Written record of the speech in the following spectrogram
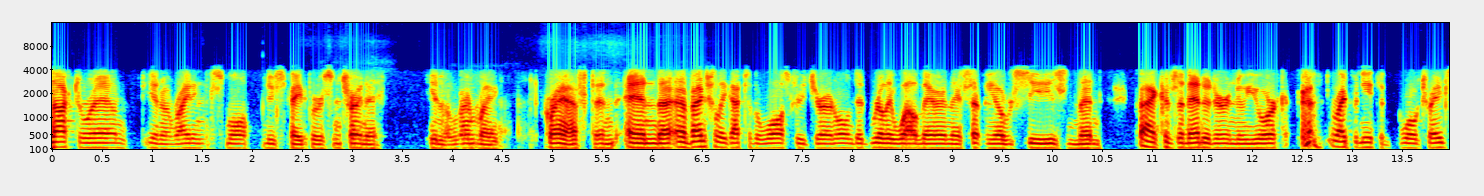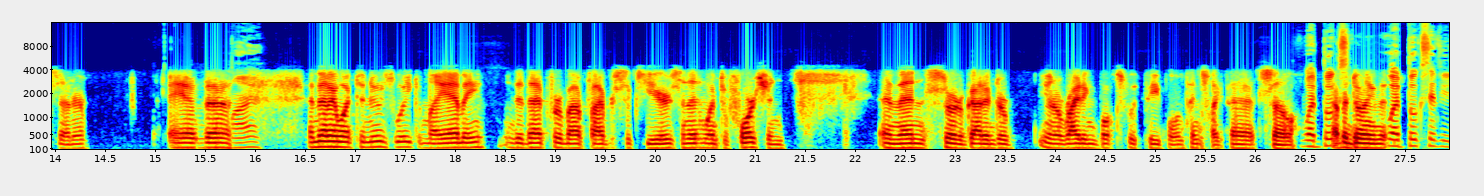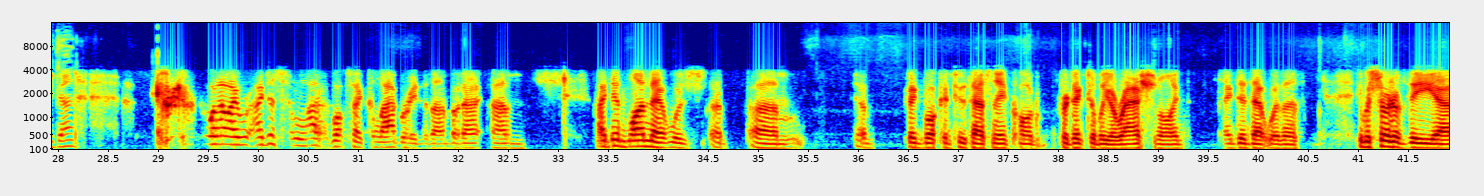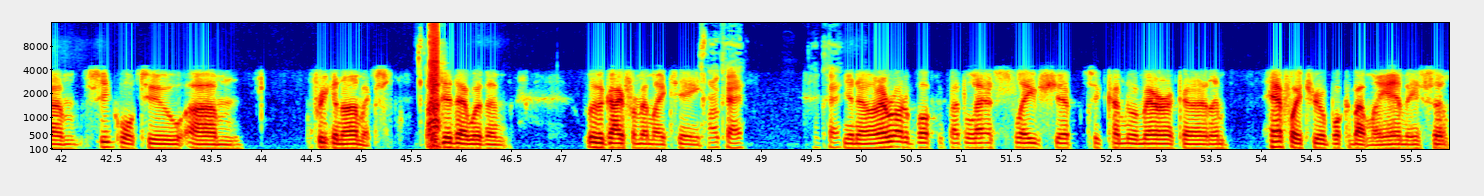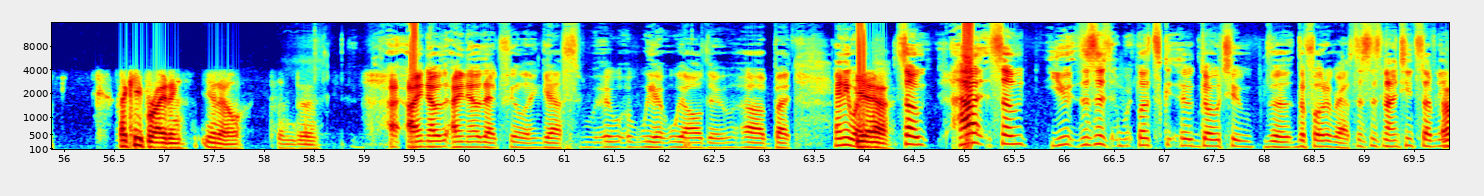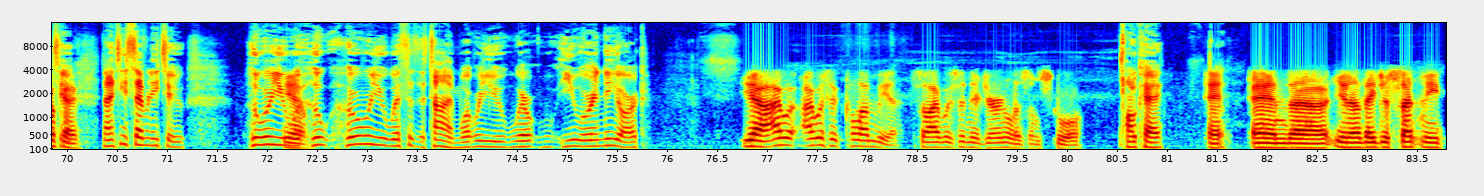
knocked around, you know, writing small newspapers and trying to, you know, learn my craft, and and uh, eventually got to the Wall Street Journal and did really well there, and they sent me overseas, and then back as an editor in New York, right beneath the World Trade Center, and. uh my. and then I went to Newsweek in Miami and did that for about five or six years, and then went to Fortune, and then sort of got into you know writing books with people and things like that. So What books? I've been doing that. What books have you done? Well, I, I just a lot of books I collaborated on, but I um I did one that was a, um, a big book in 2008 called Predictably Irrational. I I did that with a it was sort of the um, sequel to um, Freakonomics. I Ah. did that with a with a guy from MIT. Okay, okay. you know and i wrote a book about the last slave ship to come to america and i'm halfway through a book about miami so i keep writing you know and uh, I, I know, I know that feeling. Yes, we we, all do. Uh, but anyway, Yeah. So how? So you? This is. Let's uh, go to the the photograph. This is 1972. Okay. 1972. Who were you? Yeah. Who who were you with at the time? What were you? Where you were in New York? yeah I, w- I was at columbia so i was in their journalism school. Okay. and, and uh you know they just sent me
